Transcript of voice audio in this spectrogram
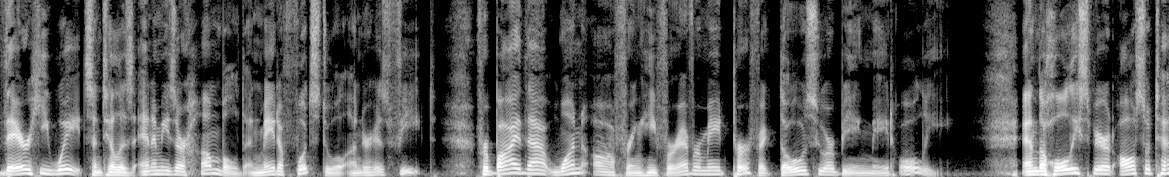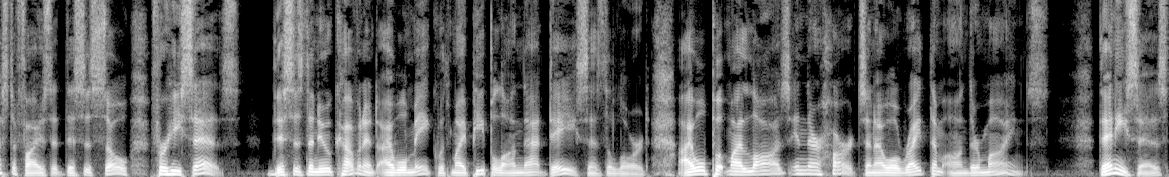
There he waits until his enemies are humbled and made a footstool under his feet. For by that one offering he forever made perfect those who are being made holy. And the Holy Spirit also testifies that this is so, for he says, this is the new covenant I will make with my people on that day, says the Lord. I will put my laws in their hearts, and I will write them on their minds. Then he says,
